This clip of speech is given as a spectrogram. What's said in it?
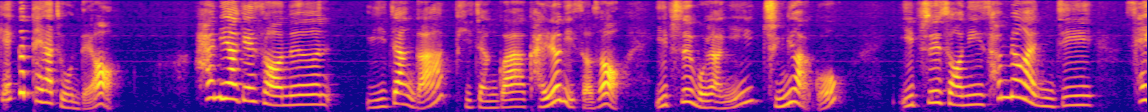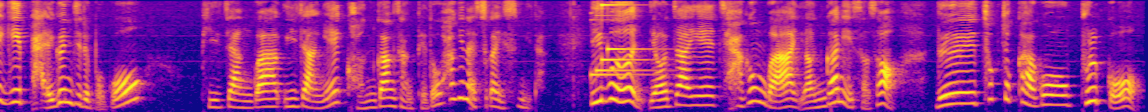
깨끗해야 좋은데요. 한의학에서는 위장과 비장과 관련이 있어서 입술 모양이 중요하고 입술선이 선명한지 색이 밝은지를 보고 비장과 위장의 건강 상태도 확인할 수가 있습니다. 입은 여자의 자궁과 연관이 있어서 늘 촉촉하고 붉고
